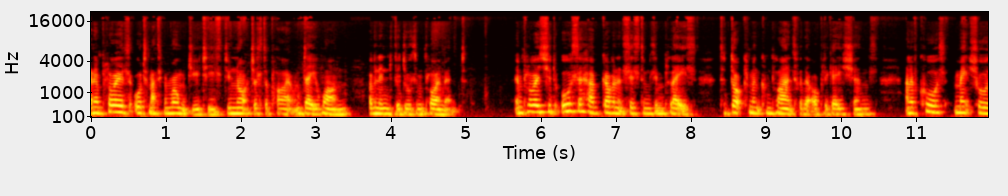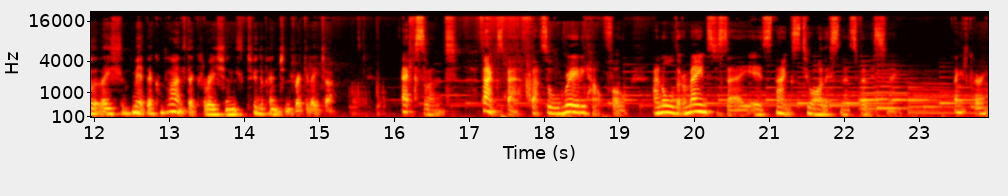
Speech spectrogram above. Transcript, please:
an employer's automatic enrolment duties do not just apply on day one of an individual's employment. Employers should also have governance systems in place to document compliance with their obligations and, of course, make sure that they submit their compliance declarations to the pensions regulator. Excellent. Thanks, Beth. That's all really helpful. And all that remains to say is thanks to our listeners for listening. Thanks, Ceri.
